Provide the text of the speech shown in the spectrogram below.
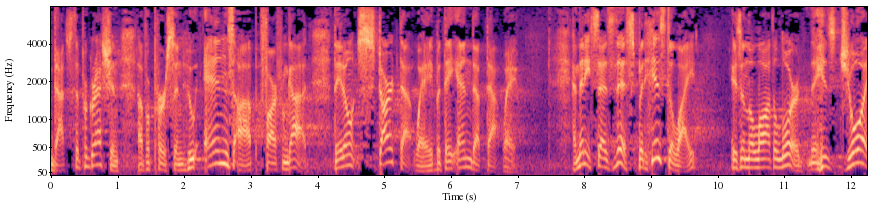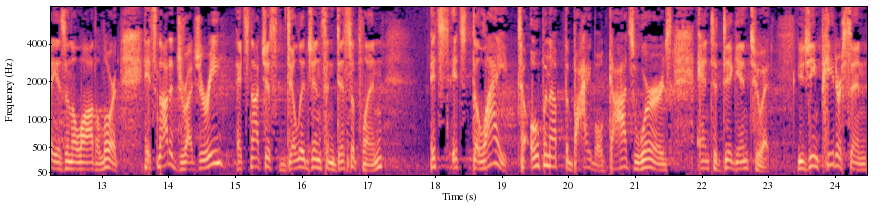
That's the progression of a person who ends up far from God. They don't start that way, but they end up that way. And then he says this, but his delight is in the law of the Lord. His joy is in the law of the Lord. It's not a drudgery. It's not just diligence and discipline. It's, it's delight to open up the Bible, God's words, and to dig into it. Eugene Peterson,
